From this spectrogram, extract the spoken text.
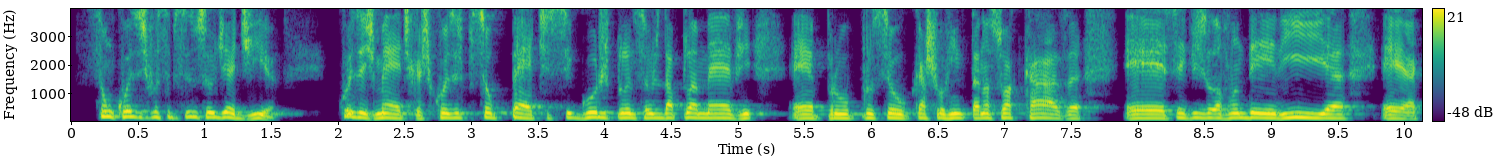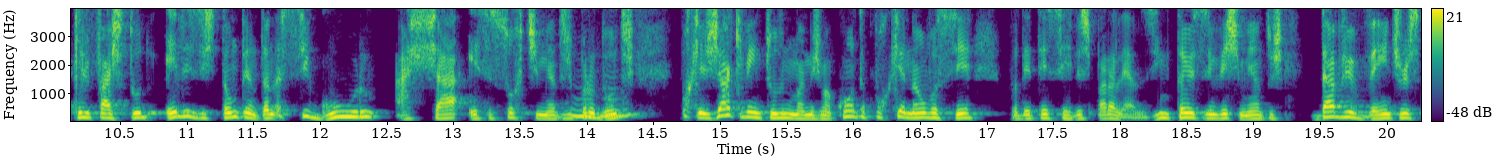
são coisas que você precisa no seu dia a dia coisas médicas, coisas para o seu pet, seguros plano de saúde da Plamev, é, para o seu cachorrinho que está na sua casa, é, serviço de lavanderia, é, aquele faz tudo. Eles estão tentando, é seguro, achar esse sortimento de uhum. produtos, porque já que vem tudo numa mesma conta, por que não você poder ter serviços paralelos? Então, esses investimentos da Vivo Ventures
